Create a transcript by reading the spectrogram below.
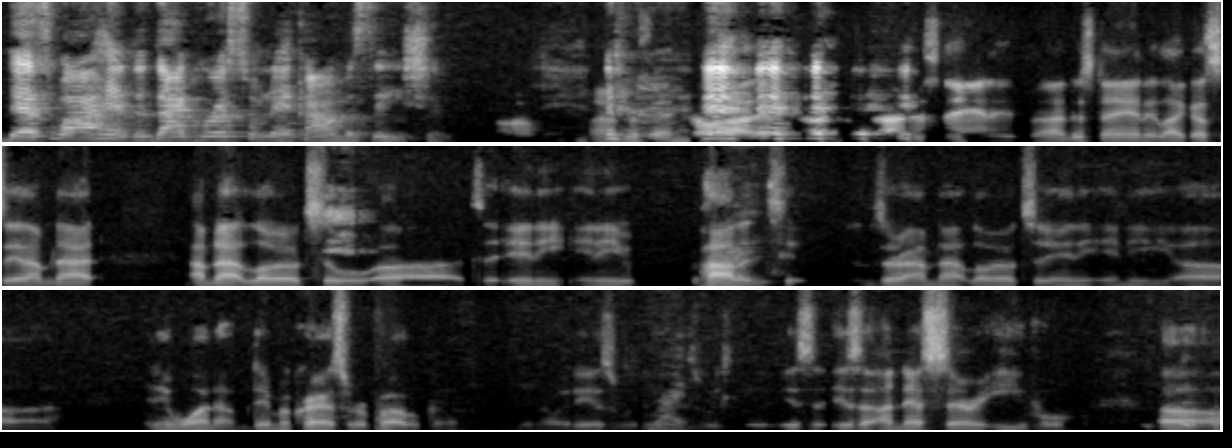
That's why I had to digress from that conversation. I understand. No, I, I, I understand it. I understand it. Like I said, I'm not I'm not loyal to uh to any any politicians right. or I'm not loyal to any any uh any one of them, Democrats or Republicans. You know, it is what it right. is. We, it's it's an unnecessary evil. Uh,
